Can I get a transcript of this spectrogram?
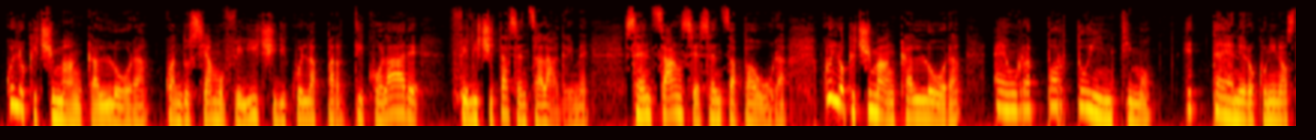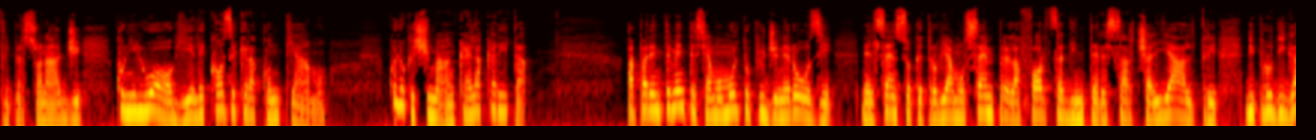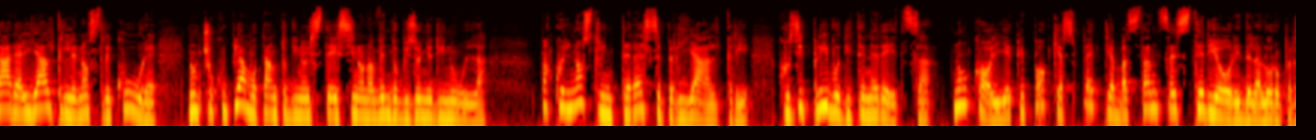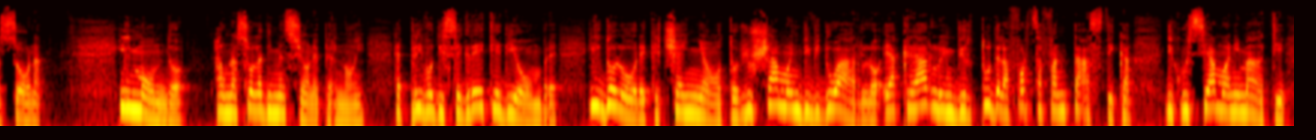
Quello che ci manca allora, quando siamo felici di quella particolare felicità senza lagrime, senza ansia e senza paura, quello che ci manca allora è un rapporto intimo e tenero con i nostri personaggi, con i luoghi e le cose che raccontiamo quello che ci manca è la carità. Apparentemente siamo molto più generosi, nel senso che troviamo sempre la forza di interessarci agli altri, di prodigare agli altri le nostre cure, non ci occupiamo tanto di noi stessi non avendo bisogno di nulla. Ma quel nostro interesse per gli altri, così privo di tenerezza, non coglie che pochi aspetti abbastanza esteriori della loro persona. Il mondo, ha una sola dimensione per noi, è privo di segreti e di ombre. Il dolore che ci è ignoto riusciamo a individuarlo e a crearlo in virtù della forza fantastica di cui siamo animati,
